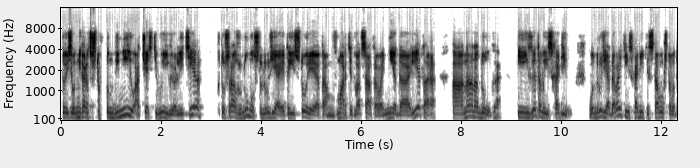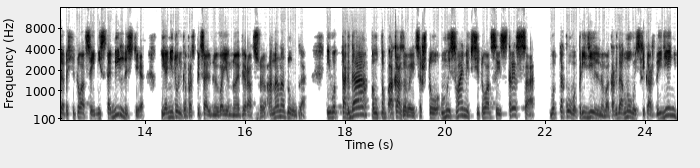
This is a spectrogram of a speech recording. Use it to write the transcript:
То есть вот мне кажется, что в пандемию отчасти выиграли те, кто сразу думал, что, друзья, эта история там в марте 20-го не до лета, а она надолго. И из этого исходил. Вот, друзья, давайте исходить из того, что вот эта ситуация нестабильности, я не только про специальную военную операцию, она надолго. И вот тогда оказывается, что мы с вами в ситуации стресса, вот такого предельного, когда новости каждый день,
